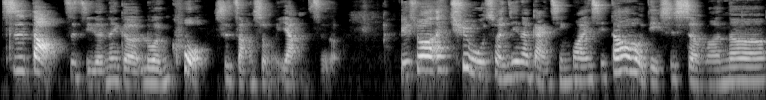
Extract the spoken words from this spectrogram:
知道自己的那个轮廓是长什么样子了。比如说，哎，去无存菁的感情关系到底是什么呢？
